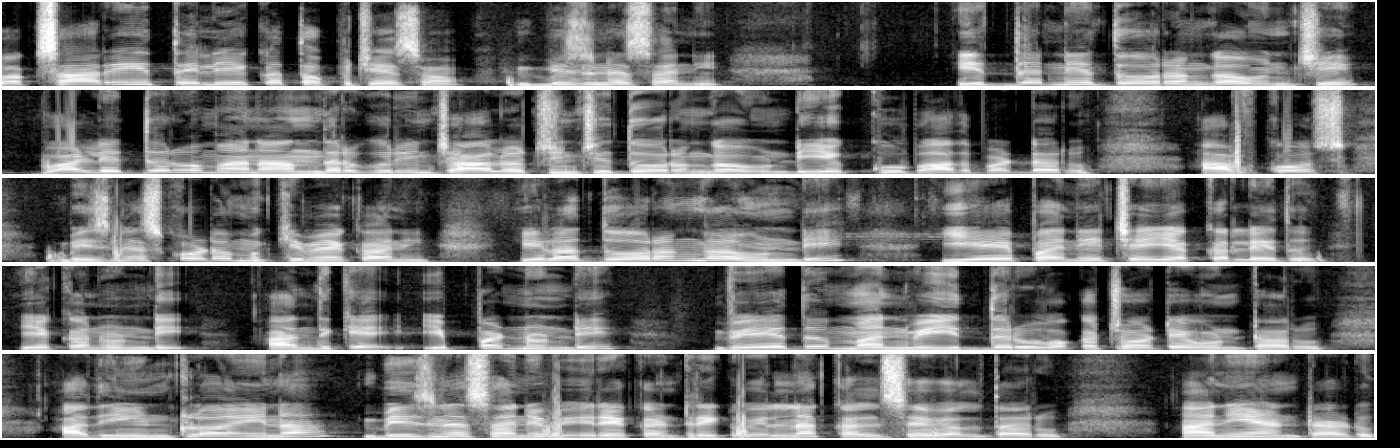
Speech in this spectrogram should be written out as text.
ఒకసారి తెలియక తప్పు చేసాం బిజినెస్ అని. ఇద్దరిని దూరంగా ఉంచి వాళ్ళిద్దరూ మన అందరి గురించి ఆలోచించి దూరంగా ఉండి ఎక్కువ బాధపడ్డారు. కోర్స్ బిజినెస్ కూడా ముఖ్యమే కానీ ఇలా దూరంగా ఉండి ఏ పని చేయక్కర్లేదు ఇక నుండి. అందుకే ఇప్పటి నుండి వేదు మన్వి ఇద్దరు ఒకచోటే ఉంటారు. అది ఇంట్లో అయినా బిజినెస్ అని వేరే కంట్రీకి వెళ్ళినా కలిసే వెళ్తారు అని అంటాడు.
